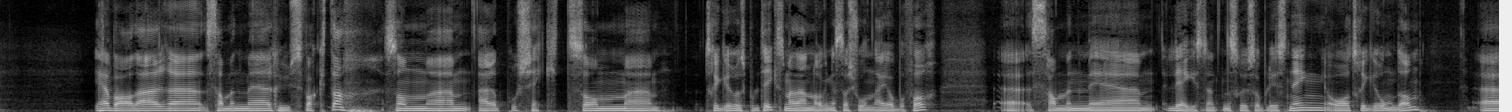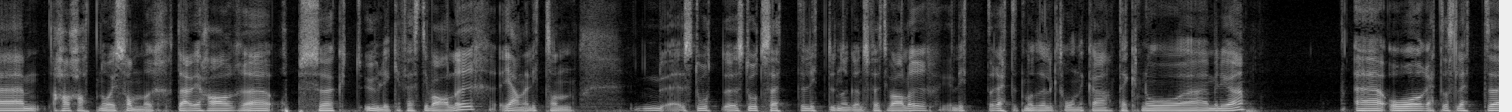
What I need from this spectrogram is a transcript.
Jeg var der uh, sammen med Rusvakta, som uh, er et prosjekt som uh, Trygge ruspolitikk, som er den organisasjonen jeg jobber for, sammen med Legestudentenes rusopplysning og Tryggere ungdom, har hatt nå i sommer. Der vi har oppsøkt ulike festivaler, gjerne litt sånn Stort, stort, sett litt undergrunnsfestivaler, litt rettet mot elektronika, teknomiljøet. Og rett og slett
